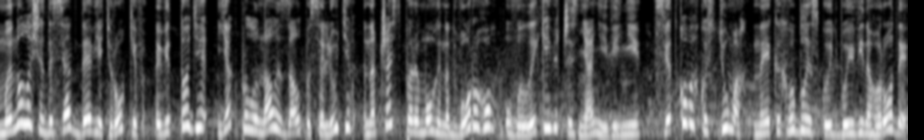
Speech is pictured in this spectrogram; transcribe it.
Минуло 69 років відтоді, як пролунали залпи салютів на честь перемоги над ворогом у великій вітчизняній війні. В святкових костюмах, на яких виблискують бойові нагороди,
